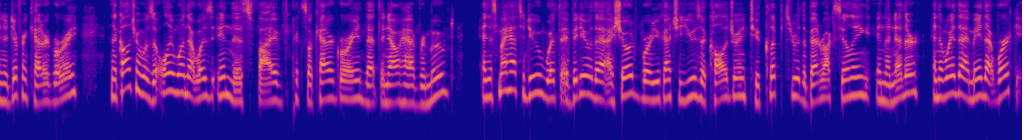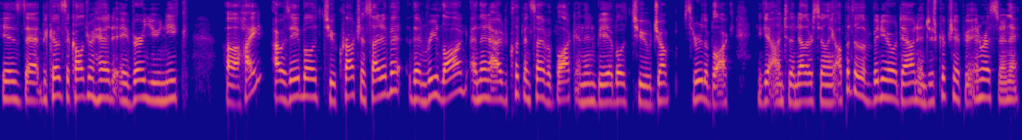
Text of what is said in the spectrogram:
in a different category. And the cauldron was the only one that was in this 5 pixel category that they now have removed. And this might have to do with a video that I showed where you got to use a cauldron to clip through the bedrock ceiling in the nether. And the way that I made that work is that because the cauldron had a very unique uh, height, I was able to crouch inside of it, then relog, and then I would clip inside of a block and then be able to jump through the block and get onto the nether ceiling. I'll put the video down in the description if you're interested in it.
